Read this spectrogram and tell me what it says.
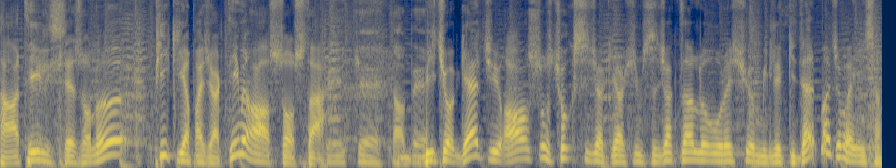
tatil sezonu pik yapacak değil mi Ağustos'ta? Peki tabii. Birçok gerçi Ağustos çok sıcak ya şimdi sıcaklarla uğraşıyor millet gider mi acaba insan?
